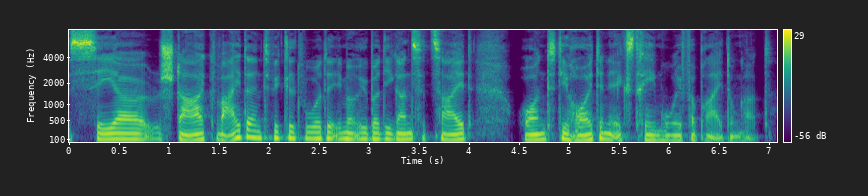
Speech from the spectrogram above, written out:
sehr stark weiterentwickelt wurde, immer über die ganze Zeit und die heute eine extrem hohe Verbreitung hat.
